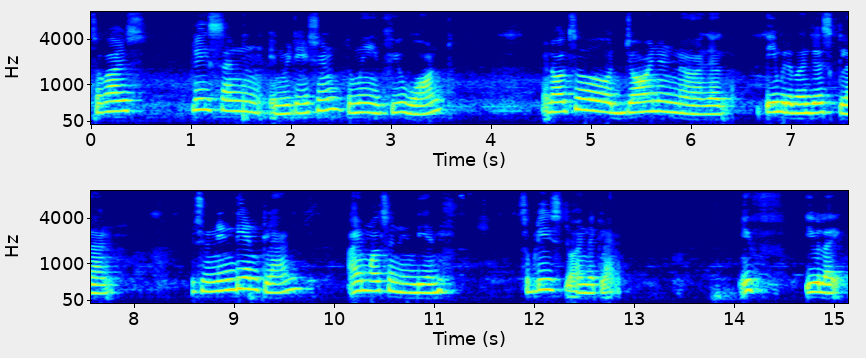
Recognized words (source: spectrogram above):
So guys, please send invitation to me if you want, and also join in uh, the Team Revengers clan. It's an Indian clan. I'm also an Indian, so please join the clan if you like.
